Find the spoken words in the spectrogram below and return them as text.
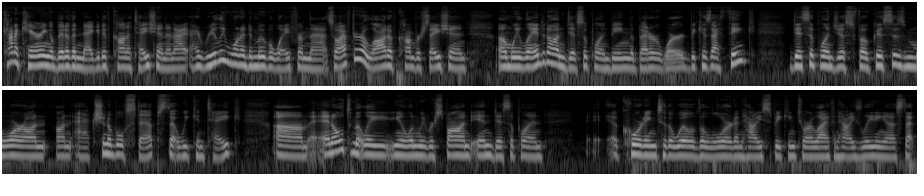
kind of carrying a bit of a negative connotation. And I, I, really wanted to move away from that. So after a lot of conversation, um, we landed on discipline being the better word because I think discipline just focuses more on on actionable steps that we can take. Um, and ultimately, you know, when we respond in discipline, according to the will of the Lord and how He's speaking to our life and how He's leading us. That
